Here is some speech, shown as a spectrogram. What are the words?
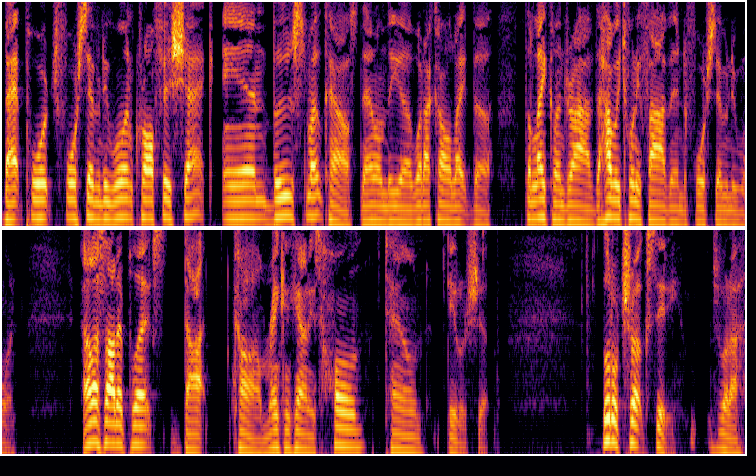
back porch 471 Crawfish Shack and Booze Smokehouse down on the uh, what I call like the the Lakeland Drive, the Highway 25 end of 471. EllisAutoplex.com, Rankin County's hometown dealership. Little Truck City is what I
